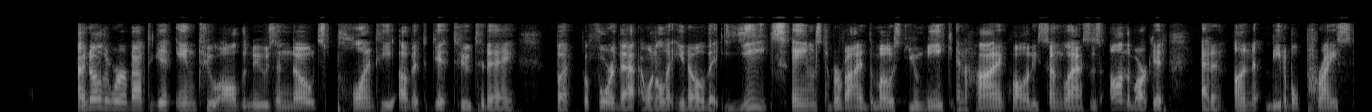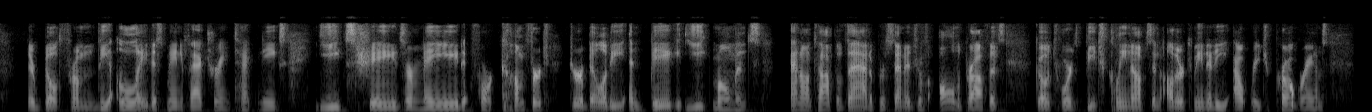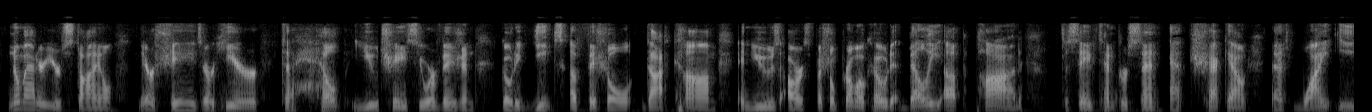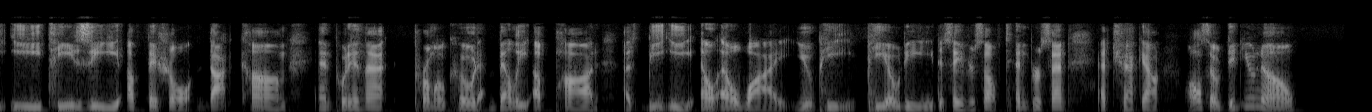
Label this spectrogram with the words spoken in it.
I know that we're about to get into all the news and notes, plenty of it to get to today. But before that, I want to let you know that Yeetz aims to provide the most unique and high quality sunglasses on the market at an unbeatable price. They're built from the latest manufacturing techniques. Yeetz shades are made for comfort, durability, and big Yeet moments. And on top of that, a percentage of all the profits go towards beach cleanups and other community outreach programs. No matter your style, their shades are here to help you chase your vision. Go to yeetzofficial.com and use our special promo code BELLYUPPOD to save 10% at checkout. That's Y E E T Z official.com and put in that promo code BELLYUPPOD. That's B E L L Y U P P O D to save yourself 10% at checkout. Also, did you know?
